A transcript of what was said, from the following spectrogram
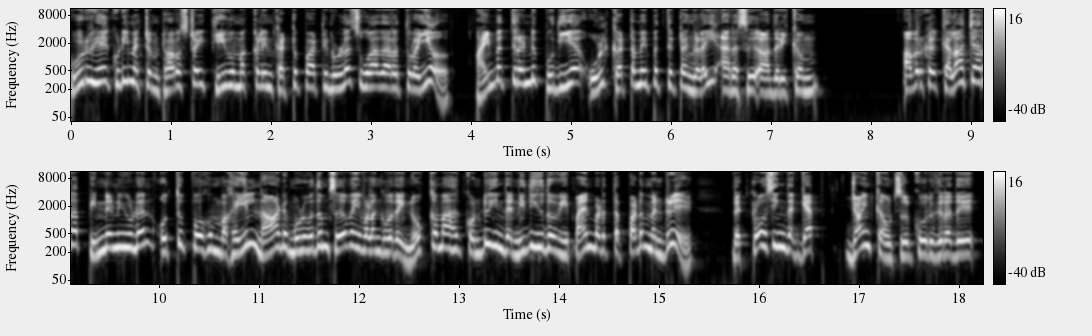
பூர்வீக குடி மற்றும் டாரஸ்ட்ரைட் தீவு மக்களின் கட்டுப்பாட்டில் உள்ள சுகாதாரத்துறையில் ஐம்பத்தி ரெண்டு புதிய உள்கட்டமைப்பு திட்டங்களை அரசு ஆதரிக்கும். அவர்கள் கலாச்சார பின்னணியுடன் ஒத்துப்போகும் வகையில் நாடு முழுவதும் சேவை வழங்குவதை நோக்கமாக கொண்டு இந்த நிதியுதவி பயன்படுத்தப்படும் என்று the closing the gap joint council கூறுகிறது.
